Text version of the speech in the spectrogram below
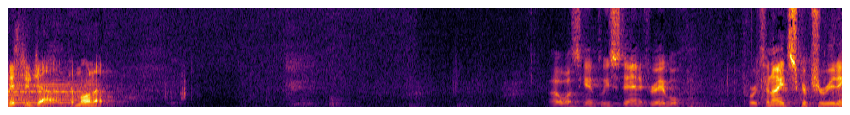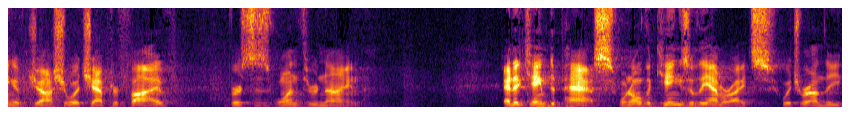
Mr. John, come on up. Once again, please stand if you're able for tonight's scripture reading of Joshua chapter 5, verses 1 through 9. And it came to pass, when all the kings of the Amorites, which were on the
